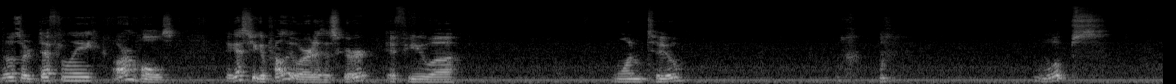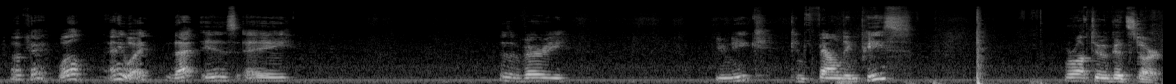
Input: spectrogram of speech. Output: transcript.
those are definitely armholes, I guess you could probably wear it as a skirt if you, uh, want to, whoops, okay, well, anyway, that is a is a very unique, confounding piece. We're off to a good start.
